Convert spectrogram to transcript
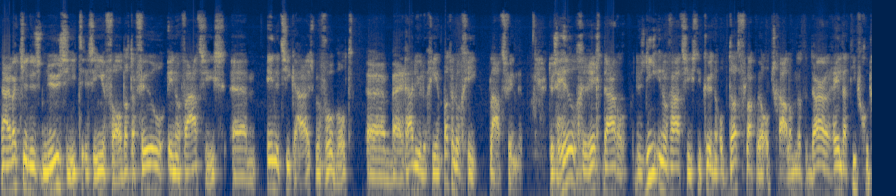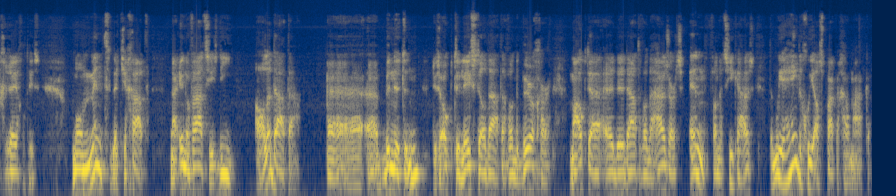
Nou, wat je dus nu ziet, is in ieder geval dat er veel innovaties um, in het ziekenhuis, bijvoorbeeld uh, bij radiologie en pathologie, plaatsvinden. Dus heel gericht daarop. Dus die innovaties die kunnen op dat vlak wel opschalen, omdat het daar relatief goed geregeld is. Op het moment dat je gaat naar innovaties die alle data uh, uh, benutten. Dus ook de leefstijldata van de burger, maar ook de, uh, de, data van de huisarts en van het ziekenhuis. Dan moet je hele goede afspraken gaan maken.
